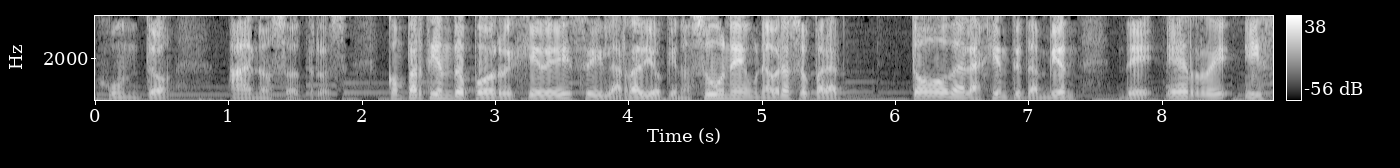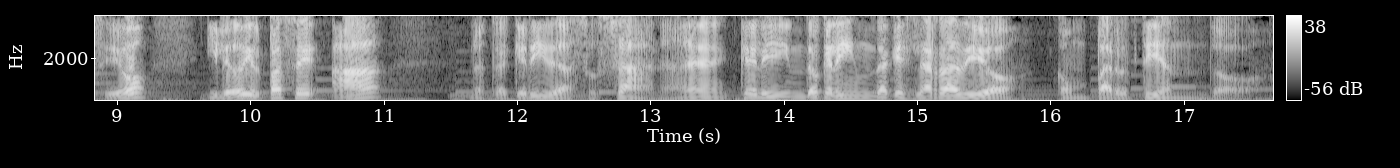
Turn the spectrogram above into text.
junto a nosotros. Compartiendo por GDS y la radio que nos une, un abrazo para toda la gente también de RSO y le doy el pase a nuestra querida Susana, ¿eh? Qué lindo, qué linda que es la radio compartiendo.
